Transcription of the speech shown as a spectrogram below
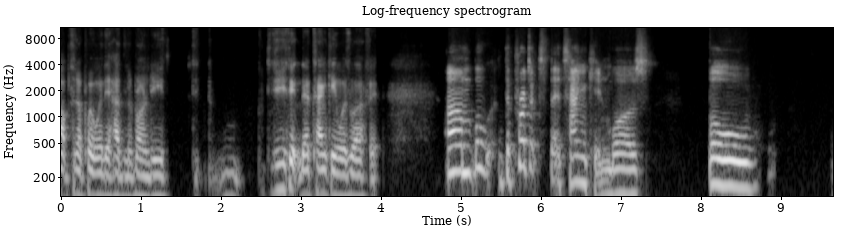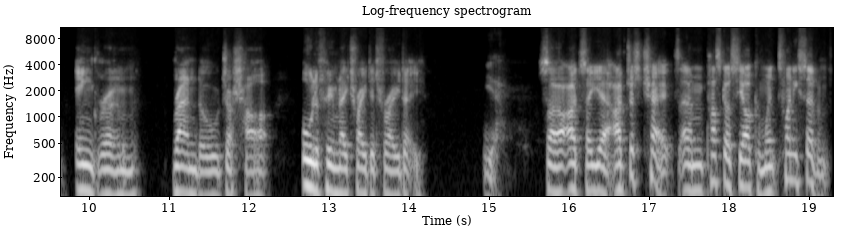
up to the point where they had LeBron? Do you do you think their tanking was worth it? Um, well, the product they're tanking was Ball, Ingram, Randle, Josh Hart, all of whom they traded for AD. Yeah, So I'd say, yeah, I've just checked. Um, Pascal Siakam went 27th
